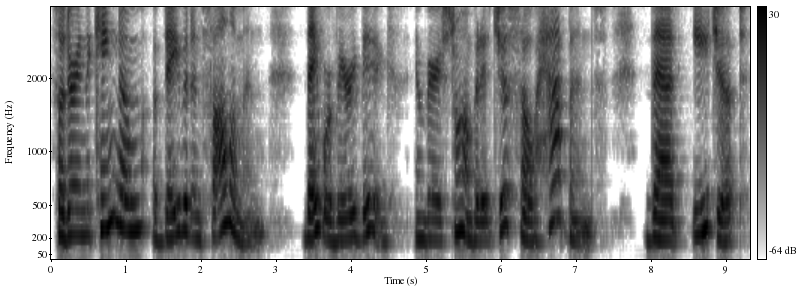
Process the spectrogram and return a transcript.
So during the kingdom of David and Solomon, they were very big and very strong. But it just so happens that Egypt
